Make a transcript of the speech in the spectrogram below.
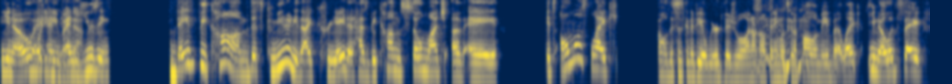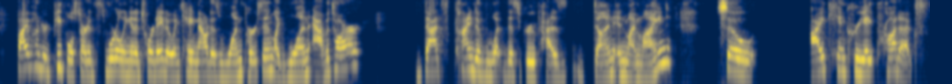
you know, what do you and, mean by and that? using they've become this community that I created has become so much of a it's almost like oh this is going to be a weird visual I don't know if anyone's going to follow me but like you know let's say 500 people started swirling in a tornado and came out as one person like one avatar that's kind of what this group has done in my mind so I can create products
